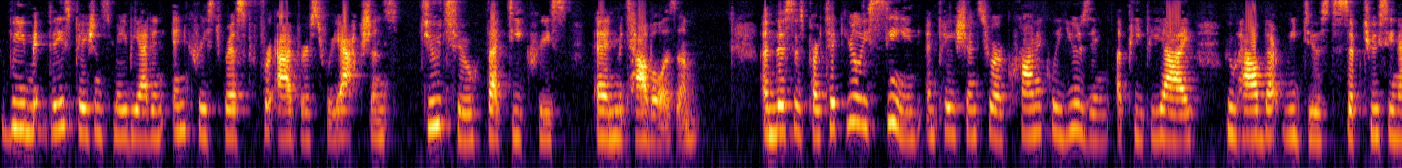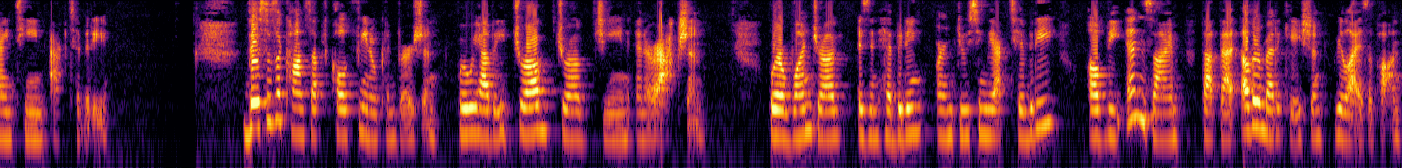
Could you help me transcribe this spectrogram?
we, these patients may be at an increased risk for adverse reactions due to that decrease in metabolism. And this is particularly seen in patients who are chronically using a PPI who have that reduced CYP2C19 activity. This is a concept called phenoconversion, where we have a drug-drug gene interaction, where one drug is inhibiting or inducing the activity of the enzyme that that other medication relies upon.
